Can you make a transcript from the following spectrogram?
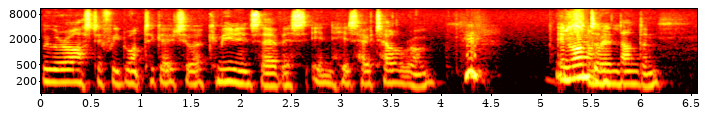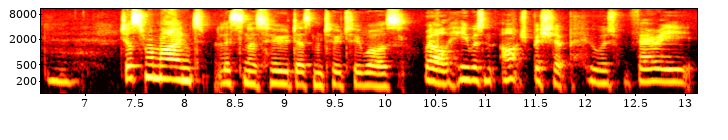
we were asked if we'd want to go to a communion service in his hotel room In London? In London. Just remind listeners who Desmond Tutu was. Well, he was an archbishop who was very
